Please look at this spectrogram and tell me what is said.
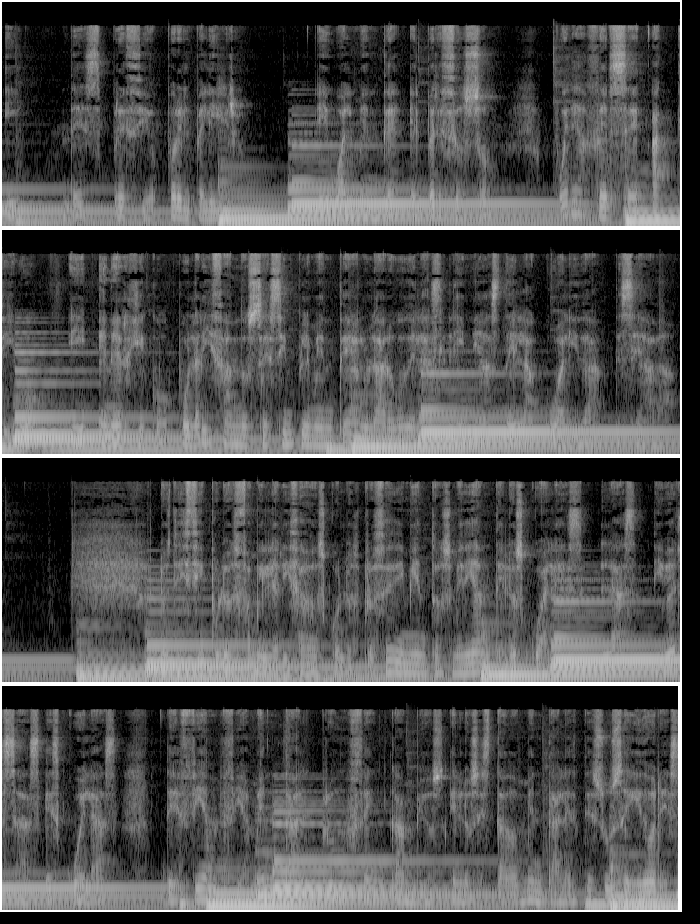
y desprecio por el peligro. E igualmente, el perezoso puede hacerse activo y enérgico polarizándose simplemente a lo largo de las líneas de la cualidad deseada. Los discípulos familiarizados con los procedimientos mediante los cuales las diversas escuelas de ciencia mental producen cambios en los estados mentales de sus seguidores.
